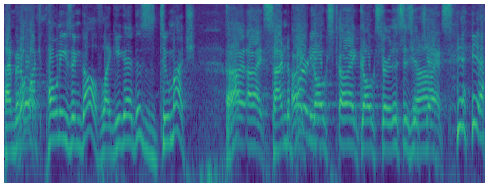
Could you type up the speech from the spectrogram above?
I'm going to watch ponies and golf. Like, you guys, this is too much. All right, all right. It's time to All right, party. Ghost, all right, Ghoster, this is your Uh, chance. yeah.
